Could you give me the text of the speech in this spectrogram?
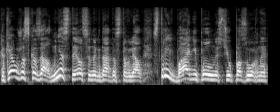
Как я уже сказал, мне стелс иногда доставлял, стрельба не полностью позорная,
